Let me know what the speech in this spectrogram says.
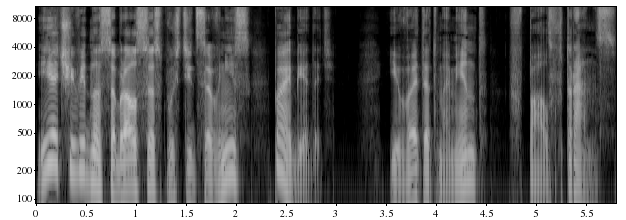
и, очевидно, собрался спуститься вниз пообедать. И в этот момент впал в транс.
